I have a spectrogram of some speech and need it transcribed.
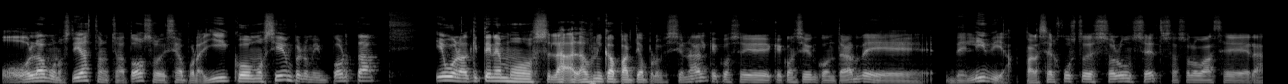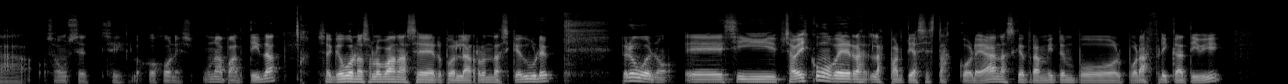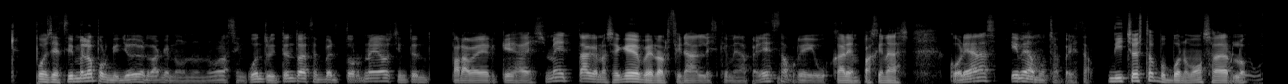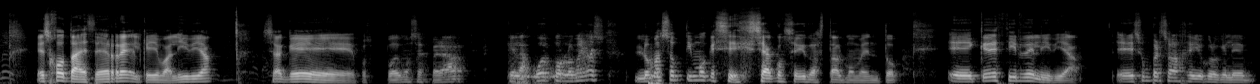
Hola, buenos días, esta noche a todos, o que sea por allí, como siempre, no me importa. Y bueno, aquí tenemos la, única partida profesional que, consigo encontrar de, Lidia. Para ser justo, es solo un set, o sea, solo va a ser, o sea, un set, sí, los cojones, una partida. O sea que bueno, solo van a ser pues las rondas que dure. Pero bueno, eh, si sabéis cómo ver las partidas estas coreanas que transmiten por, Africa TV, pues decídmelo porque yo de verdad que no, no, las encuentro. Intento hacer ver torneos, intento para ver qué es meta, que no sé qué, pero al final es que me da pereza porque hay que buscar en páginas coreanas y me da mucha pereza. Dicho esto, pues bueno, vamos a verlo. Es JSR el que lleva Lidia, o sea que pues podemos esperar que la juegue por lo menos lo más óptimo que se, se ha conseguido hasta el momento. Eh, ¿Qué decir de Lidia? Es un personaje yo creo que le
